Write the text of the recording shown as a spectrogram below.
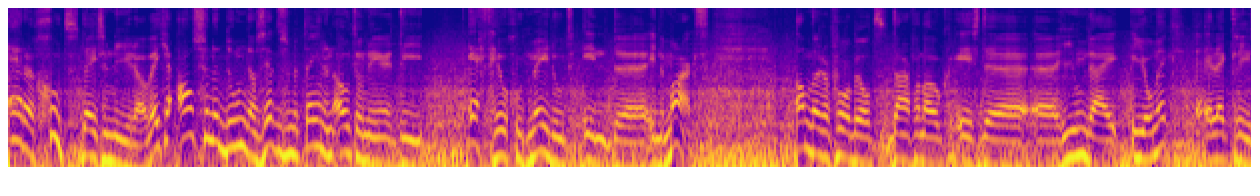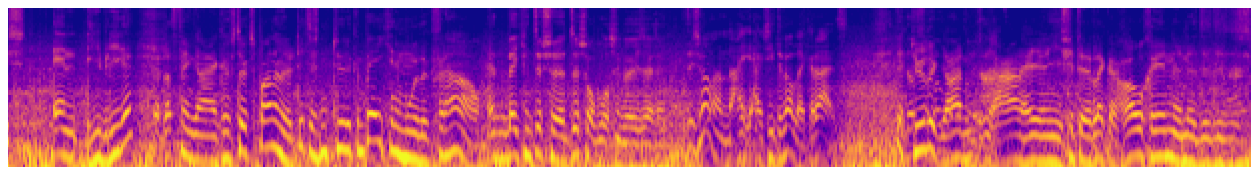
erg goed, deze Niro. Weet je, als ze het doen, dan zetten ze meteen een auto neer die echt heel goed meedoet in de, in de markt. Andere voorbeeld daarvan ook is de uh, Hyundai Ioniq, elektrisch en hybride. Ja, dat vind ik eigenlijk een stuk spannender. Dit is natuurlijk een beetje een moeilijk verhaal. Een beetje een tussen, tussenoplossing wil je zeggen. Het is wel een, hij, hij ziet er wel lekker uit. Ja, natuurlijk. Ja, ja nee, je zit er lekker hoog in. En het, het is,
